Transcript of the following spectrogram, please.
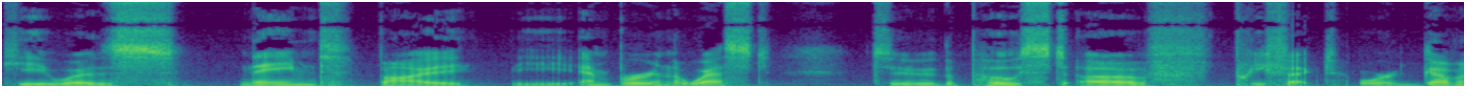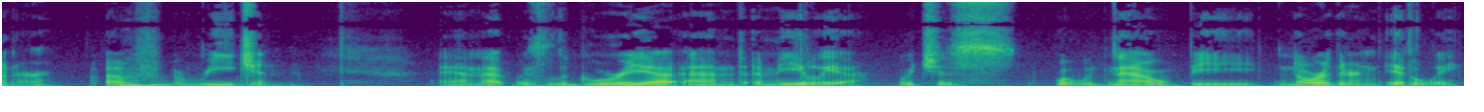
he was named by the emperor in the West to the post of prefect or governor of mm-hmm. a region, and that was Liguria and Emilia, which is what would now be northern Italy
